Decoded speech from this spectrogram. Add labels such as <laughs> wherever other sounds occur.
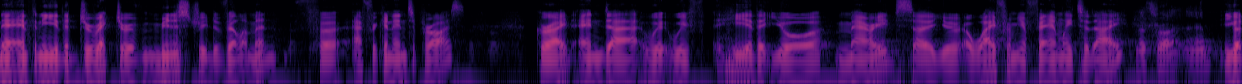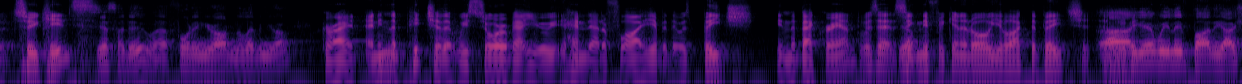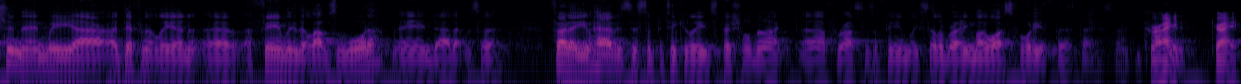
Now, Anthony, you're the Director of Ministry Development for African Enterprise. Great. And uh, we, we've hear that you're married, so you're away from your family today. That's right, I am. You got two kids. Yes, I do. A 14 year old and 11 year old. Great. And in the picture that we saw about you, you handed out a flyer here, but there was beach in the background. Was that significant at all? You like the beach Uh, yeah, we live by the ocean and we are, definitely an, a, a family that loves the water. And uh, that was a photo you have is just a particularly special night uh, for us as a family celebrating my wife's 40th birthday. So Great, great.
